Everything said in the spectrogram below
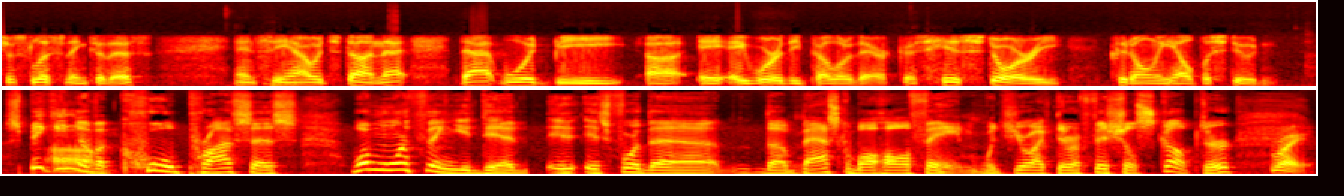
just listening to this and see how it's done. That that would be uh, a, a worthy pillar there because his story could only help a student. Speaking um, of a cool process, one more thing you did is, is, for the the Basketball Hall of Fame, which you're like their official sculptor. Right.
